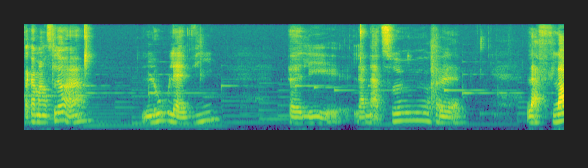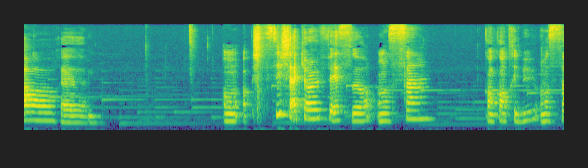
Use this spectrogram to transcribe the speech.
Ça commence là, hein? L'eau, la vie, euh, les, la nature, euh, la flore. Euh, si chacun fait ça, on sent qu'on contribue, on sent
